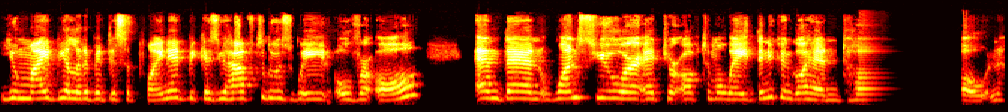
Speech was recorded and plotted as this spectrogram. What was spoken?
you might be a little bit disappointed because you have to lose weight overall. And then once you are at your optimal weight then you can go ahead and tone.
